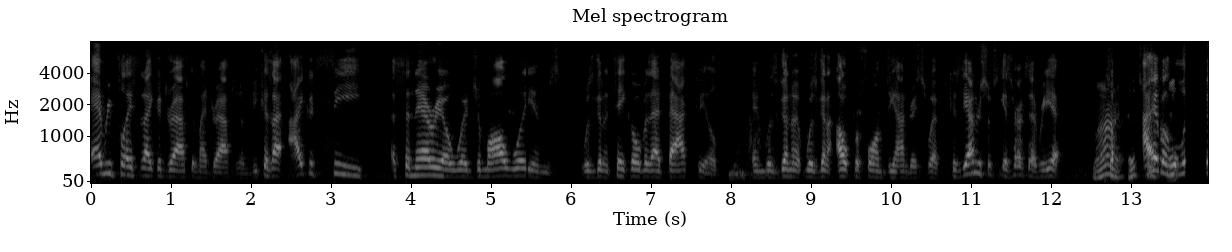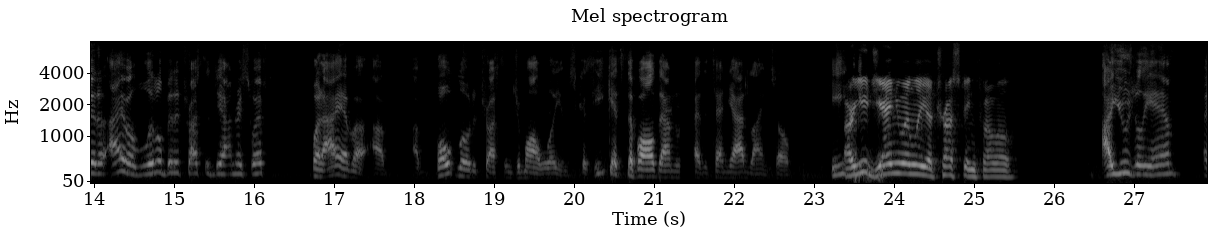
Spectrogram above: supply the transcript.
every place that I could draft him, I drafted him because I, I could see a scenario where Jamaal Williams was going to take over that backfield and was gonna was gonna outperform D'Andre Swift because D'Andre Swift gets hurt every year. All So right, I have a little bit of I have a little bit of trust in D'Andre Swift, but I have a, a, a boatload of trust in Jamaal Williams because he gets the ball down at the ten yard line. So he Are you genuinely a trusting fellow? I usually am. I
